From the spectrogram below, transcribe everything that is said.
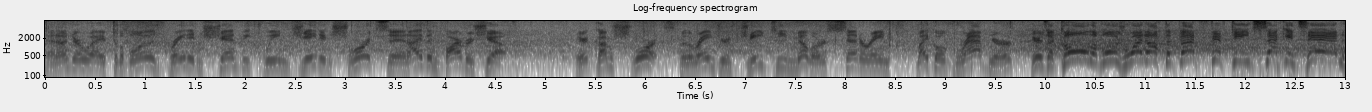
And underway for the Blues, Brayden Schenn between Jaden Schwartz and Ivan Barbashev. Here comes Schwartz for the Rangers. JT Miller centering Michael Grabner. Here's a goal. The Blues right off the bat, 15 seconds in.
